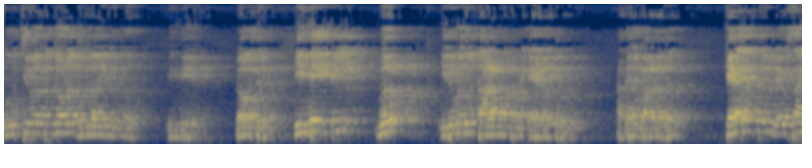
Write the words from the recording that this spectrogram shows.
നൂറ്റി ഇരുപത്തഞ്ചോളം ജ്വല്ലറികളുണ്ട് ഇന്ത്യയിൽ ലോകത്തിലുണ്ട്. ഇന്ത്യയിൽ വെറും ഇരുപതിൽ താഴെ മാത്രമേ കേരളത്തിലുള്ളൂ. അദ്ദേഹം പറഞ്ഞത് കേരളത്തിൽ വ്യവസായ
